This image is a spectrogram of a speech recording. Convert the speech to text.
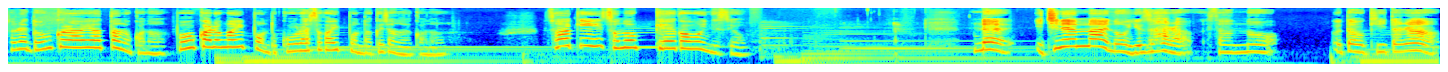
それどんくらいやったのかなボーカルが1本とコーラスが1本だけじゃないかな最近その系が多いんですよ。で、1年前のゆずはらさんの歌を聴いたら、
